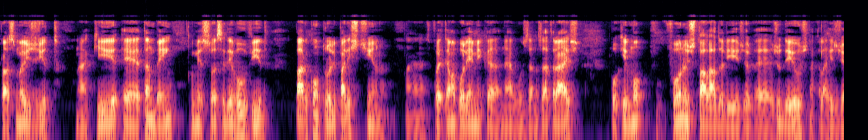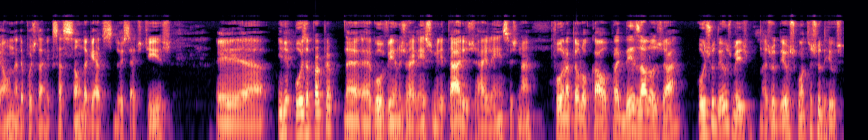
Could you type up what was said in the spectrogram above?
próximo ao Egito, né? que é, também começou a ser devolvido para o controle palestino. Né? Foi até uma polêmica né, alguns anos atrás, porque foram instalados ali é, judeus naquela região, né, depois da anexação da Guerra dos, Sete Dias, é, e depois a própria né, é, governo israelense, militares israelenses, né, foram até o local para desalojar os judeus mesmo, né, judeus contra judeus,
